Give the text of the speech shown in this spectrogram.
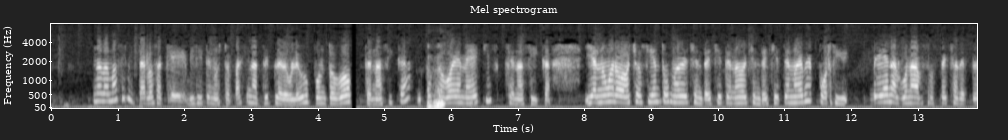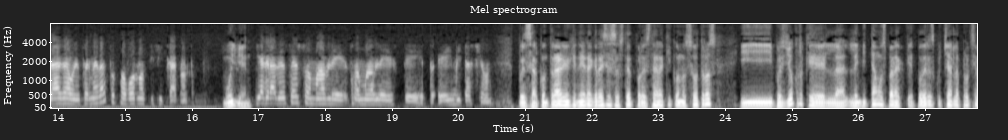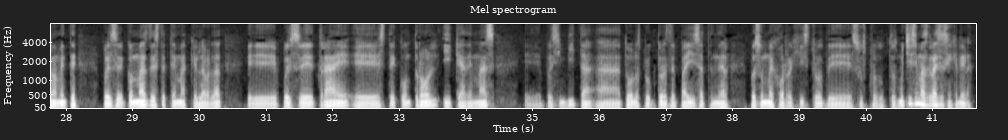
Nada más invitarlos a que visiten nuestra página www.gov.cenacica.mx Cenacica y el número 800-987-9879 por si ven alguna sospecha de plaga o enfermedad, por favor notificárnoslo. Muy bien. Y agradecer su amable, su amable este, eh, invitación. Pues al contrario, ingeniera, gracias a usted por estar aquí con nosotros y pues yo creo que la, invitamos para que poder escucharla próximamente pues eh, con más de este tema que la verdad eh, pues trae este control y que además eh, pues invita a todos los productores del país a tener pues un mejor registro de sus productos. Muchísimas gracias, ingeniera.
